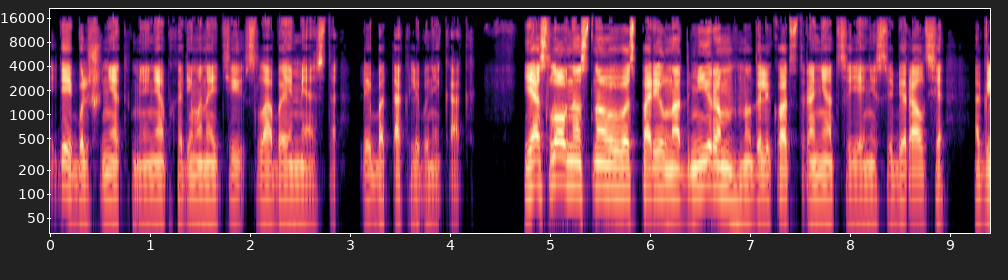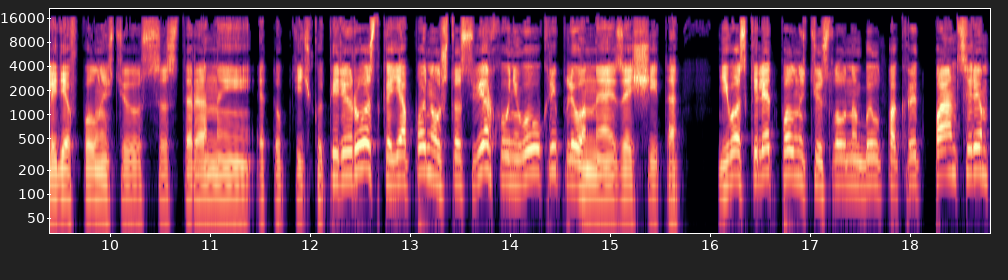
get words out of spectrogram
Идей больше нет, мне необходимо найти слабое место. Либо так, либо никак. Я словно снова воспарил над миром, но далеко отстраняться я не собирался. Оглядев полностью со стороны эту птичку переростка, я понял, что сверху у него укрепленная защита — его скелет полностью словно был покрыт панцирем,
